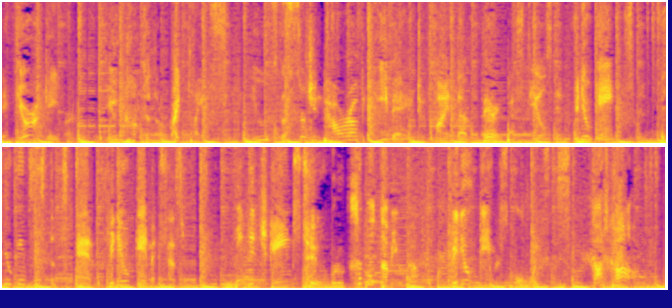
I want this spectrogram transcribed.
If you're a gamer, you've come to the right place. Use the searching power of eBay to find the very best deals in video games, video game systems, and video game accessories. Vintage games too. Go to www.videogamersoasis.com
